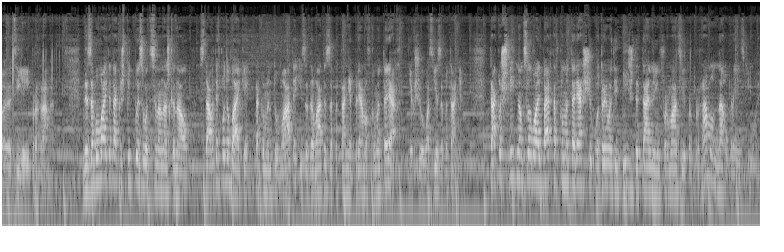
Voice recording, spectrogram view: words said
е, цієї програми. Не забувайте також підписуватися на наш канал, ставити вподобайки та коментувати і задавати запитання прямо в коментарях, якщо у вас є запитання. Також шліть нам слово Альберта в коментарях, щоб отримати більш детальну інформацію про програму на українській мові.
